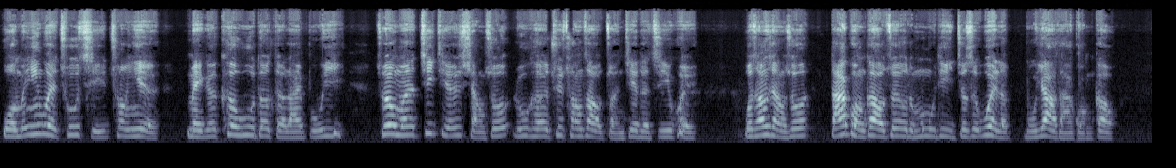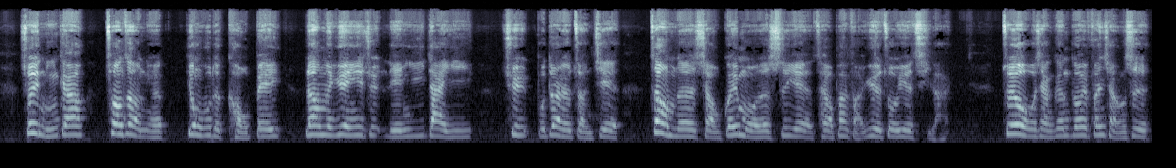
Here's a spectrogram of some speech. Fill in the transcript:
我们因为初期创业，每个客户都得来不易。所以，我们积极的想说如何去创造转介的机会。我常想说，打广告最后的目的就是为了不要打广告。所以，你应该要创造你的用户的口碑，让他们愿意去连一带一，去不断的转介，在我们的小规模的事业才有办法越做越起来。最后，我想跟各位分享的是，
